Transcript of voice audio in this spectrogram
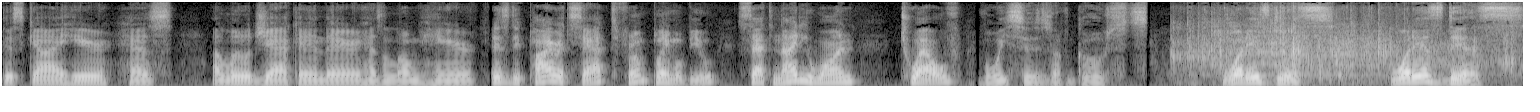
This guy here has a little jacket in there. He has a long hair. It is the pirate set from Playmobil. Set 9112. Voices of Ghosts. What is this? What is this?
